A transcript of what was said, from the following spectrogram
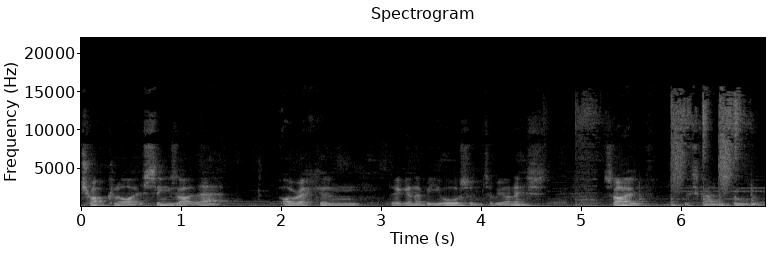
truck lights, things like that. I reckon they're going to be awesome, to be honest. So let's go and install them.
